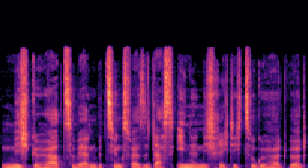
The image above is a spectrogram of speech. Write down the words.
nicht gehört zu werden, beziehungsweise dass ihnen nicht richtig zugehört wird.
